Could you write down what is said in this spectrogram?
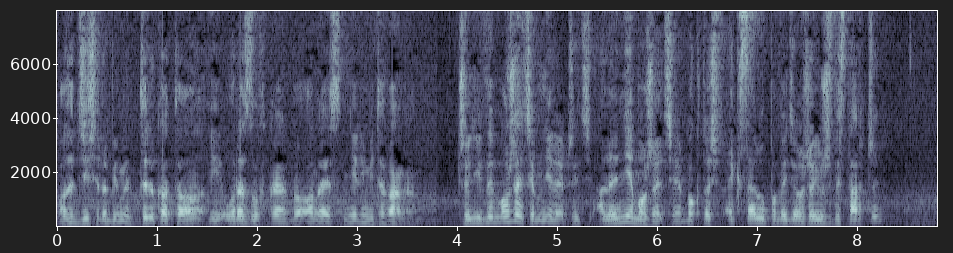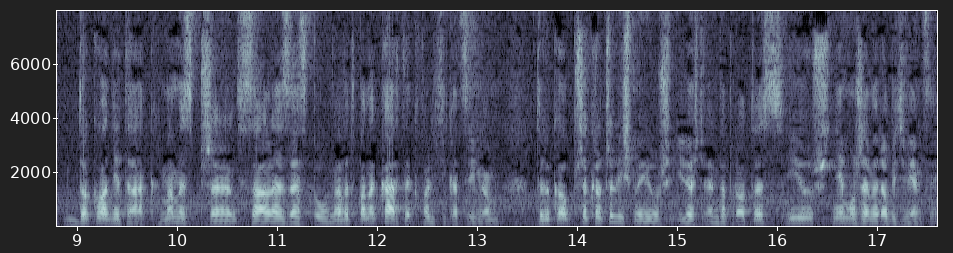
Od dziś robimy tylko to i urazówkę, bo ona jest nielimitowana. Czyli wy możecie mnie leczyć, ale nie możecie, bo ktoś w Excelu powiedział, że już wystarczy? Dokładnie tak. Mamy sprzęt, salę, zespół, nawet pana kartę kwalifikacyjną, tylko przekroczyliśmy już ilość endoprotez i już nie możemy robić więcej.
